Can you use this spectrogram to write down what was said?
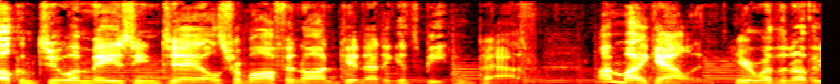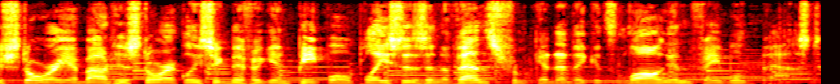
welcome to Amazing Tales from Off and On Connecticut's Beaten Path. I'm Mike Allen, here with another story about historically significant people, places, and events from Connecticut's long and fabled past.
